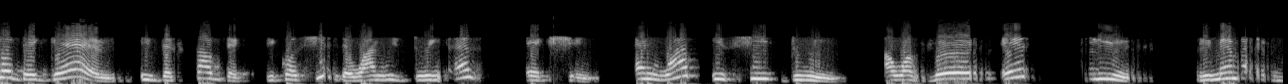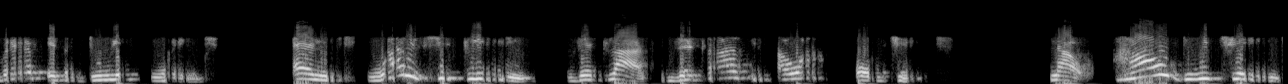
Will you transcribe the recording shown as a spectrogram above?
So the girl is the subject because she's the one who is doing an action. And what is she doing? Our verb is clean. Remember, a verb is a doing word. And what is she cleaning? The class. The class is our object. Now, how do we change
